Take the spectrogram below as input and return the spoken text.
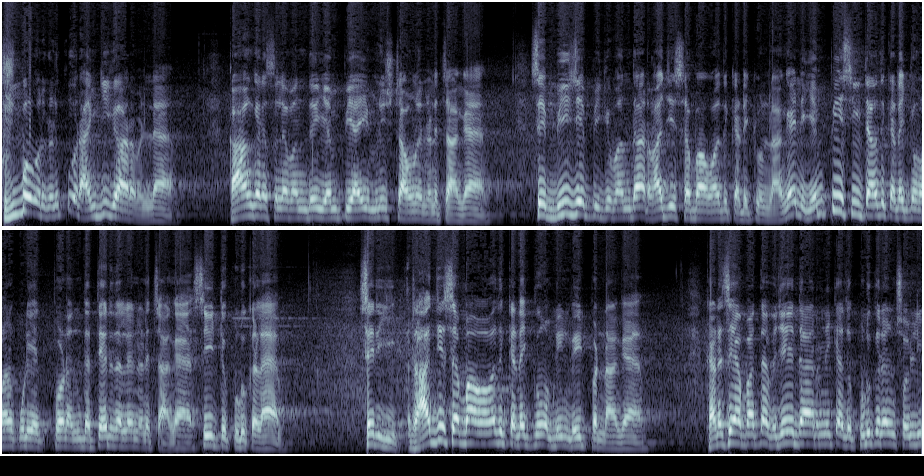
குஷ்பு அவர்களுக்கு ஒரு அங்கீகாரம் இல்லை. காங்கிரஸில் வந்து எம்பி ஆகி மினிஸ்டர் ஆகணும்னு நினச்சாங்க. சரி பிஜேபிக்கு வந்தால் ராஜ்யசபாவாவது கிடைக்கும்னாங்க. இல்லை எம்பி சீட்டாவது கிடைக்கும் வரக்கூடிய போன இந்த தேர்தலில் நினச்சாங்க. சீட்டு கொடுக்கல. சரி ராஜ்யசபாவாவது கிடைக்கும் அப்படின்னு வெயிட் பண்ணாங்க. கடைசியாக பார்த்தா விஜயதாரணிக்கு அது கொடுக்குறேன்னு சொல்லி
